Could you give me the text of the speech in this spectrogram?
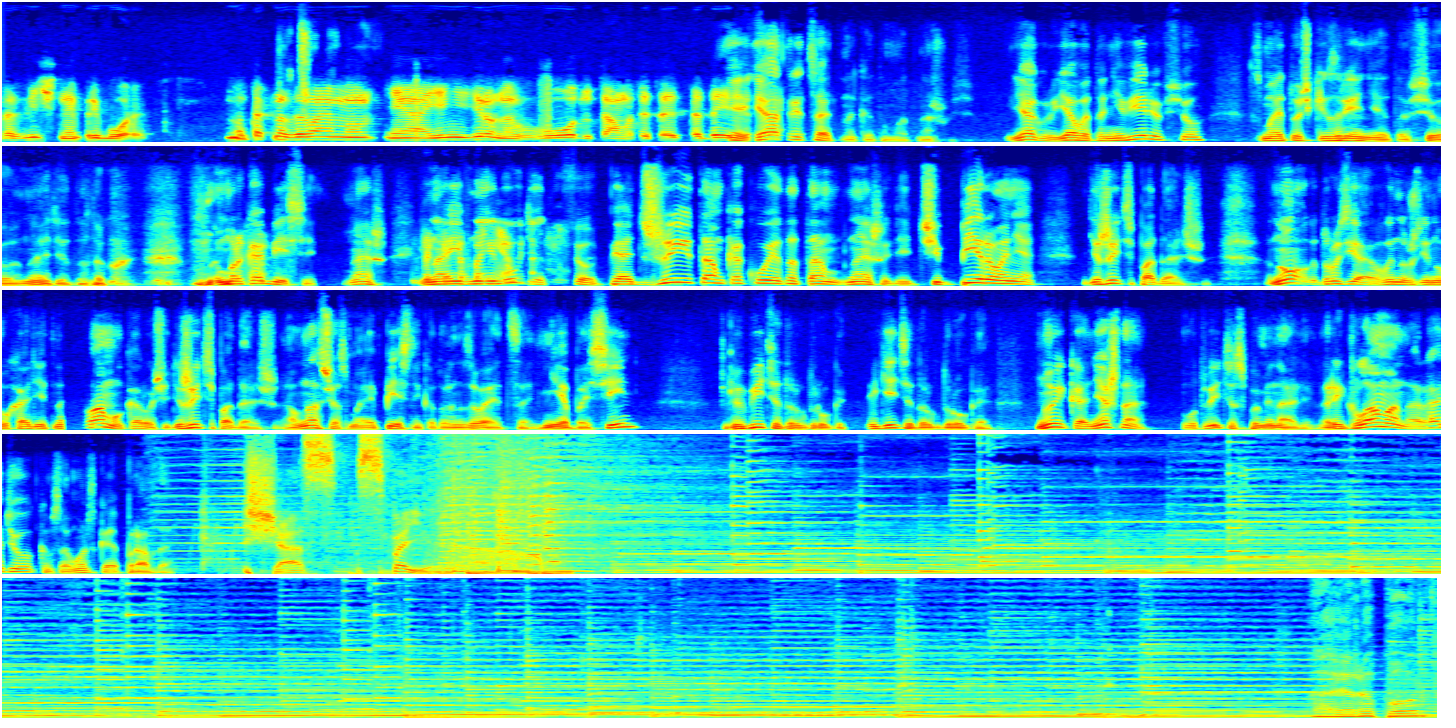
различные приборы? Ну, так называемую э, ионизированную воду, там вот это, т.д. Не, я отрицательно к этому отношусь. Я говорю, я в это не верю все с моей точки зрения, это все, знаете, это такое мракобесие. Знаешь, и наивные люди, это все, 5G там какое-то там, знаешь, эти чипирования, держитесь подальше. Но, друзья, вынуждены уходить на рекламу, короче, держитесь подальше. А у нас сейчас моя песня, которая называется «Небо синь». Любите друг друга, берегите друг друга. Ну и, конечно, вот видите, вспоминали. Реклама на радио «Комсомольская правда». Сейчас спою.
